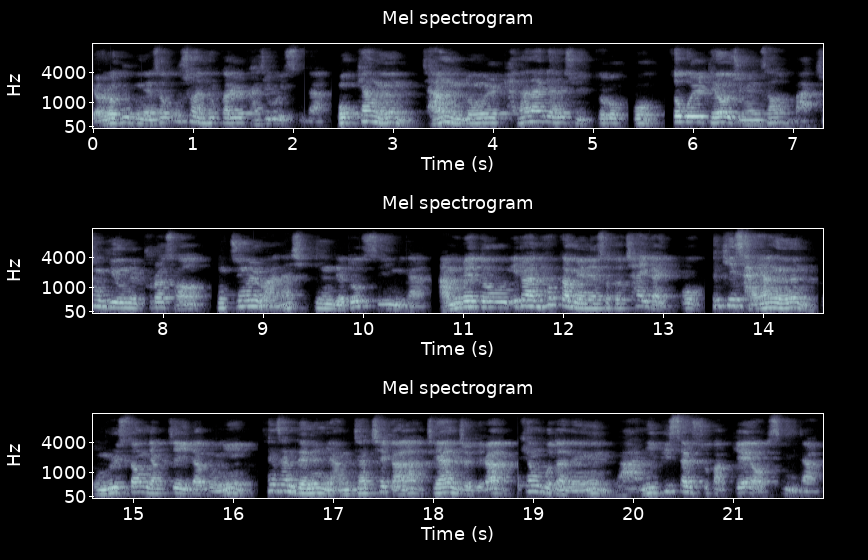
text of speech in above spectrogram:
여러 부분에서 우수한 효과를 가지고 있습니다. 목향은 장 운동을 편안하게 할 수 있도록 고 속을 데워주면서 막힌 기운을 풀어서 통증을 완화시키는 데도 쓰입니다. 아무래도 이러한 효과 면에서도 차이가 있고 특히 사양은 동물성 약재이다 보니 생산되는 양 자체가 제한적이라 목향보다는 많이 비쌀 수밖에 없습니다.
